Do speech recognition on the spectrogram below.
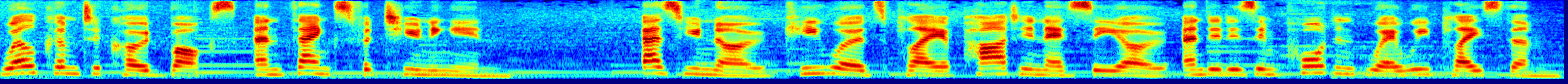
Welcome to Code Boxx, and thanks for tuning in. As you know, keywords play a part in SEO, and it is important where we place them.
